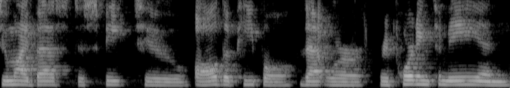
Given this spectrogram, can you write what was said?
do my best to speak to all the people that were reporting to me and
